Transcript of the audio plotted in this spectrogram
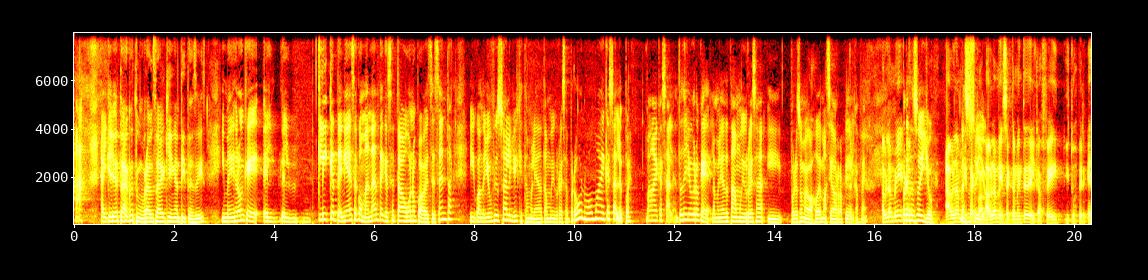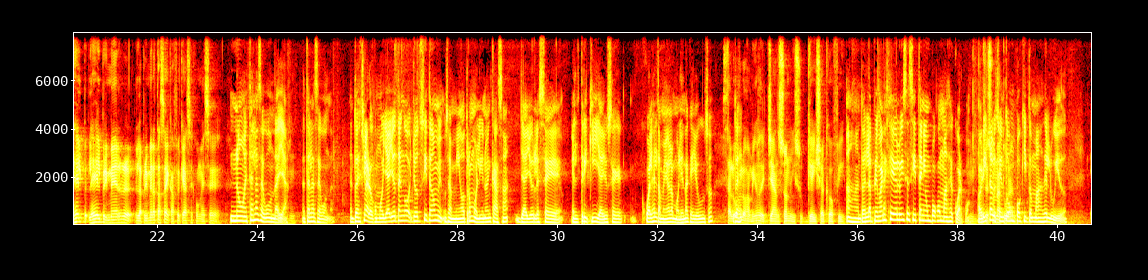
al que yo estaba acostumbrado a usar aquí en Antítesis. Y me dijeron que el, el clic que tenía ese comandante, que ese estaba bueno para B60. Y cuando yo fui a usarlo, yo dije que esta molienda está muy gruesa. Pero bueno, vamos a ver qué sale, pues. Vamos a ver qué sale. Entonces yo creo que la molienda estaba muy gruesa y por eso me bajó demasiado rápido el café. Háblame. Pero eso soy yo. Háblame, Eso soy exacto, yo. háblame exactamente del café y, y tu experiencia. ¿Es, el, es el primer, la primera taza de café que haces con ese? No, esta es la segunda ya. Esta es la segunda. Entonces, claro, como ya yo tengo, yo sí tengo mi, o sea, mi otro molino en casa, ya yo le sé el tricky, ya yo sé cuál es el tamaño de la molienda que yo uso. Saludos Entonces- a los amigos de Janson y su Geisha Coffee. Ajá, entonces la primera vez que yo lo hice sí tenía un poco más de cuerpo. Entonces, Ahorita lo siento natural. un poquito más diluido.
